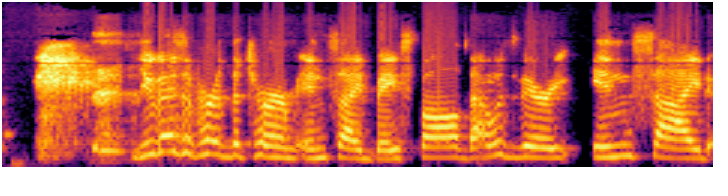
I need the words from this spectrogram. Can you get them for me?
you guys have heard the term inside baseball. That was very inside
